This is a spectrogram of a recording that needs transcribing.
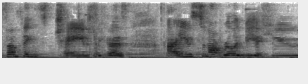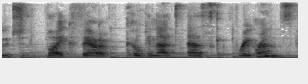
something's changed because I used to not really be a huge like fan of coconut-esque fragrance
